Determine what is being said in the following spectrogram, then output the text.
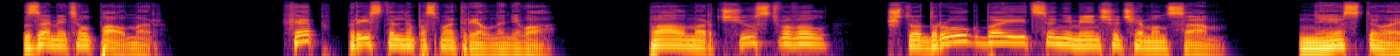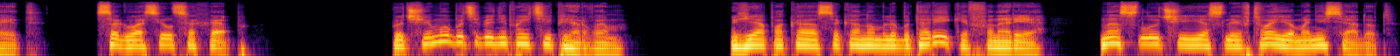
— заметил Палмер. Хэп пристально посмотрел на него. Палмер чувствовал, что друг боится не меньше, чем он сам. «Не стоит», — согласился Хэп. «Почему бы тебе не пойти первым? Я пока сэкономлю батарейки в фонаре, на случай, если в твоем они сядут».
